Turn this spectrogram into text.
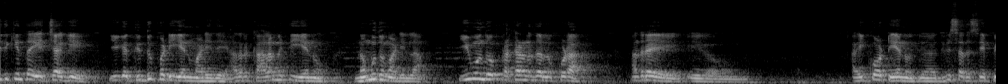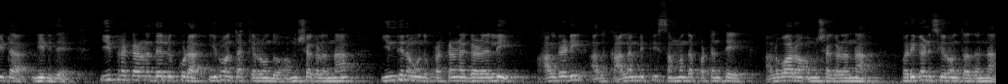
ಇದಕ್ಕಿಂತ ಹೆಚ್ಚಾಗಿ ಈಗ ತಿದ್ದುಪಡಿ ಏನು ಮಾಡಿದೆ, ಅದರ ಕಾಲಮಿತಿ ಏನು ನಮೂದು ಮಾಡಿಲ್ಲ. ಈ ಒಂದು ಪ್ರಕರಣದಲ್ಲೂ ಕೂಡ, ಅಂದರೆ ಹೈಕೋರ್ಟ್ ಏನು ದ್ವಿ- ದ್ವಿಸದಸ್ಯ ಪೀಠ ನೀಡಿದೆ. ಈ ಪ್ರಕರಣದಲ್ಲೂ ಕೂಡ ಇರುವಂಥ ಕೆಲವೊಂದು ಅಂಶಗಳನ್ನು ಇಂದಿನ ಒಂದು ಪ್ರಕರಣಗಳಲ್ಲಿ ಆಲ್ರೆಡಿ ಅದು ಕಾಲಮಿತಿ ಸಂಬಂಧಪಟ್ಟಂತೆ ಹಲವಾರು ಅಂಶಗಳನ್ನು ಪರಿಗಣಿಸಿರುವಂಥದ್ದನ್ನು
